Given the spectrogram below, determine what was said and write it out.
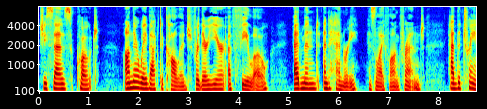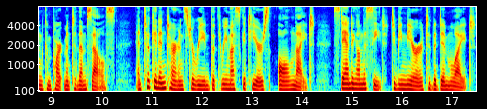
She says, quote, on their way back to college for their year of philo, Edmond and Henry, his lifelong friend, had the train compartment to themselves and took it in turns to read The Three Musketeers all night, standing on the seat to be nearer to the dim light.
